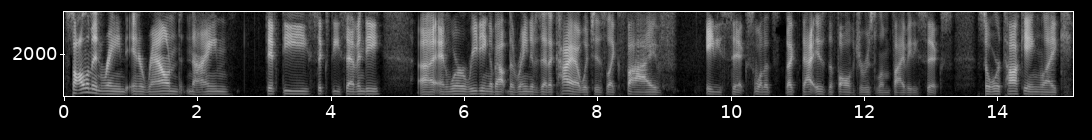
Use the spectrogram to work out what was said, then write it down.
Solomon reigned in around 950, 60, 70. Uh, and we're reading about the reign of Zedekiah, which is like five 86. Well, that's like that is the fall of Jerusalem 586. So we're talking like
